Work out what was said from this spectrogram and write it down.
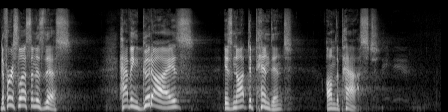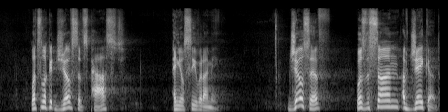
The first lesson is this having good eyes is not dependent on the past. Let's look at Joseph's past, and you'll see what I mean. Joseph was the son of Jacob.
